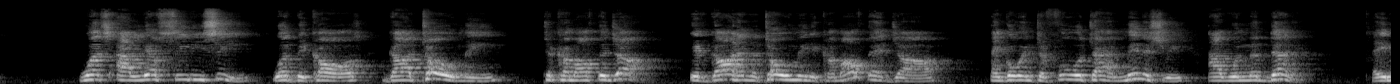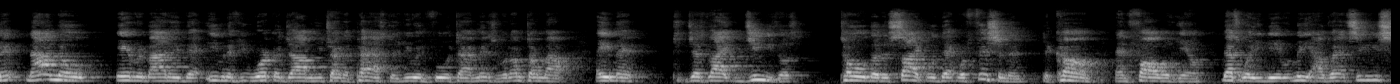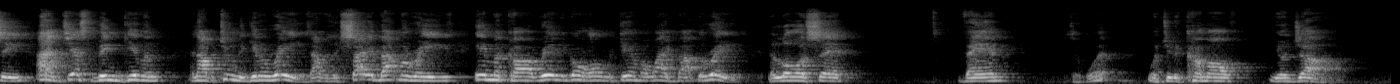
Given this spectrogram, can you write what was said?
once I left CDC was because God told me to come off the job. If God hadn't told me to come off that job and go into full-time ministry, I wouldn't have done it. Amen. Now I know everybody that even if you work a job and you're trying to pastor, you in full-time ministry. But I'm talking about, amen, just like Jesus told the disciples that were fishermen to come and follow him. That's what he did with me. I was at CDC. I had just been given an opportunity to get a raise. I was excited about my raise in my car, ready to go home and tell my wife about the raise. The Lord said, Van, I said, what? I want you to come off your job.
